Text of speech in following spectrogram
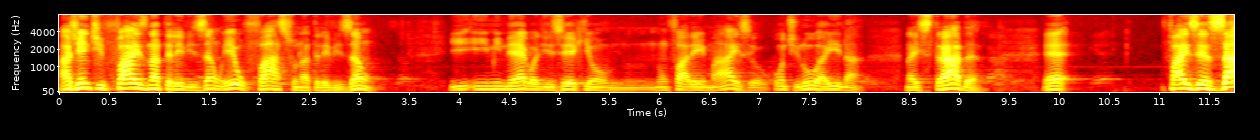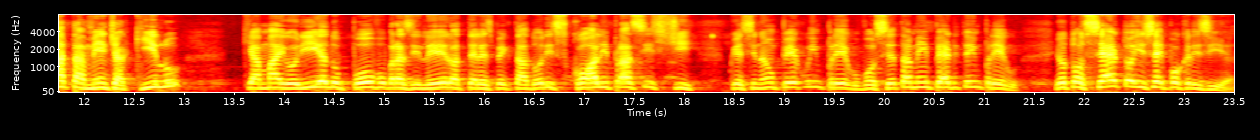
a gente faz na televisão, eu faço na televisão, e, e me nego a dizer que eu não farei mais, eu continuo aí na, na estrada, é, faz exatamente aquilo que a maioria do povo brasileiro, a telespectador, escolhe para assistir. Porque senão perco o emprego. Você também perde o seu emprego. Eu estou certo ou isso é hipocrisia?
